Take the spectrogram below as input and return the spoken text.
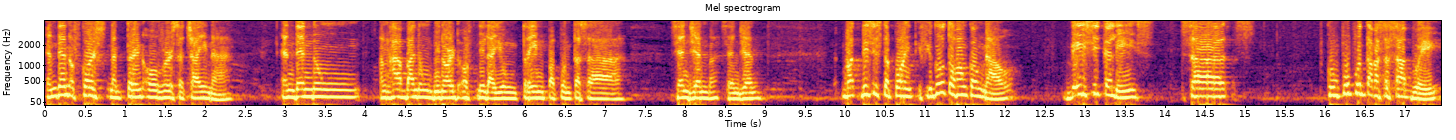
And then of course, nag-turn over sa China. And then nung ang haba nung binoard off nila yung train papunta sa Shenzhen ba? Shenzhen. But this is the point. If you go to Hong Kong now, basically sa kung pupunta ka sa subway,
